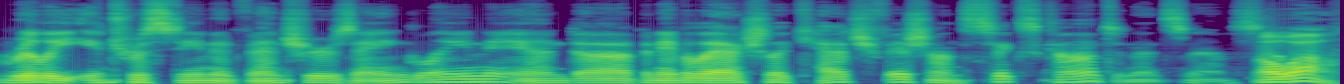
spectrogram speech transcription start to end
really interesting adventures angling and uh, been able to actually catch fish on six continents now. So. Oh, wow.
